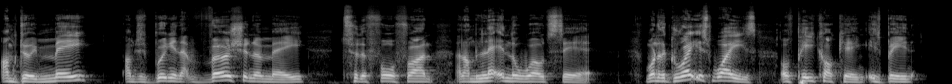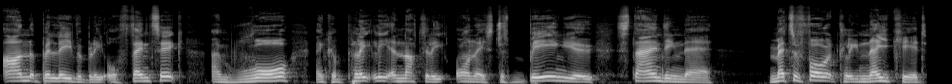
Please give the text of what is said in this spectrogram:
I'm doing me. I'm just bringing that version of me to the forefront and I'm letting the world see it. One of the greatest ways of peacocking is being unbelievably authentic and raw and completely and utterly honest. Just being you, standing there, metaphorically naked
